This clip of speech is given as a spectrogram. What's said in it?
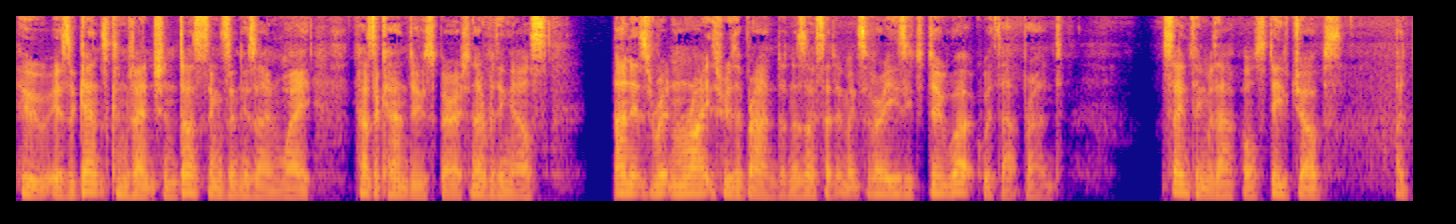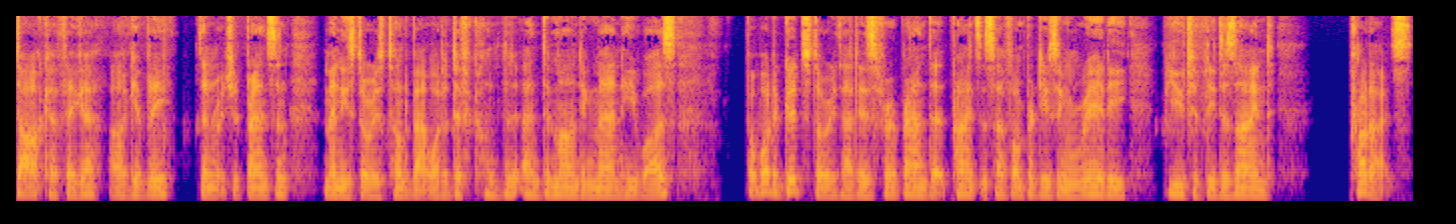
who is against convention, does things in his own way, has a can do spirit and everything else. And it's written right through the brand. And as I said, it makes it very easy to do work with that brand. Same thing with Apple. Steve Jobs a darker figure, arguably, than Richard Branson. Many stories told about what a difficult and demanding man he was. But what a good story that is for a brand that prides itself on producing really beautifully designed products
